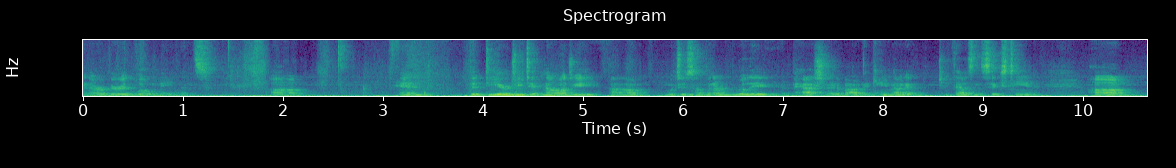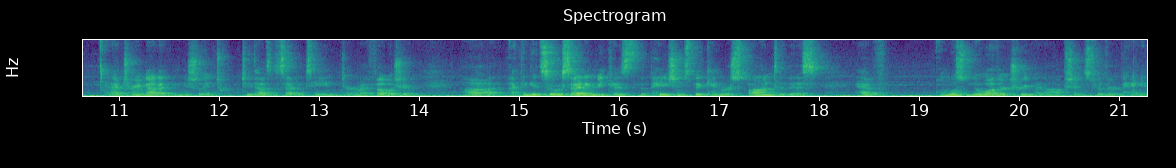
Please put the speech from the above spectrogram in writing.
and are very low maintenance. Um, and the DRG technology, um, which is something I'm really passionate about, it came out in 2016, um, and I trained on it initially in 2017 during my fellowship. Uh, I think it's so exciting because the patients that can respond to this have almost no other treatment options for their pain.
